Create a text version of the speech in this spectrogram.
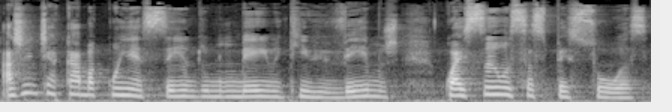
A gente acaba conhecendo no meio em que vivemos quais são essas pessoas.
